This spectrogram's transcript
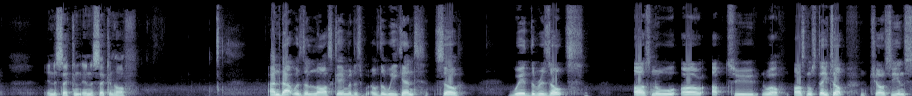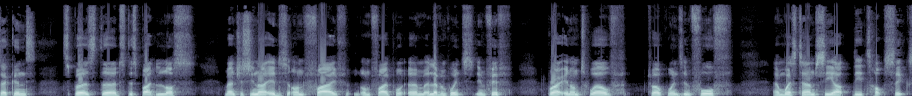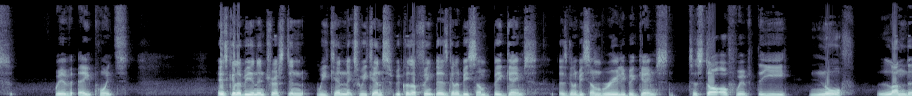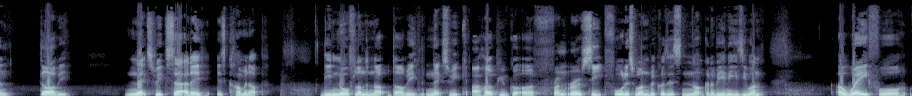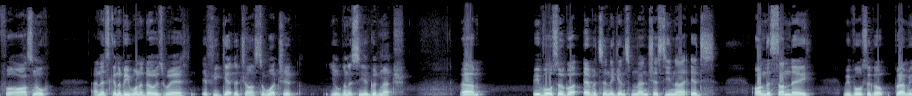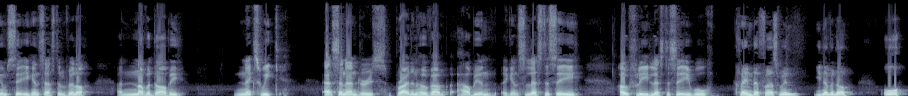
in the second in the second half. And that was the last game of, this, of the weekend. So, with the results, Arsenal are up to well, Arsenal stay top, Chelsea in second, Spurs third, despite loss. Manchester United on five on five point um, eleven points in fifth. Brighton on 12, 12 points in fourth, and West Ham see out the top six with eight points. It's going to be an interesting weekend next weekend because I think there's going to be some big games. There's going to be some really big games. To start off with, the North London Derby. Next week, Saturday, is coming up the North London Derby next week. I hope you've got a front row seat for this one because it's not going to be an easy one. Away for for Arsenal, and it's going to be one of those where if you get the chance to watch it, you're going to see a good match. Um, we've also got Everton against Manchester United on the Sunday. We've also got Birmingham City against Aston Villa, another derby next week at St Andrews. Brighton Hove Albion against Leicester City. Hopefully, Leicester City will claim their first win. You never know. Or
